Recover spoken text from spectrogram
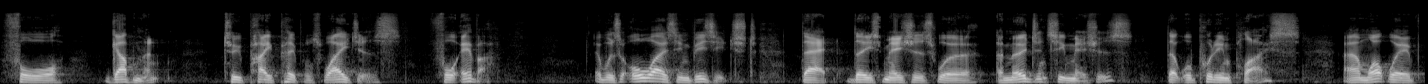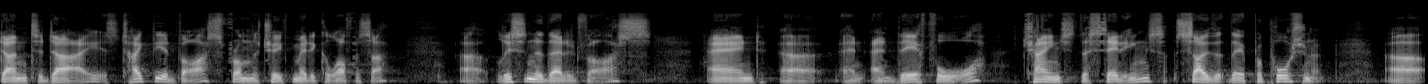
for government to pay people's wages forever. It was always envisaged that these measures were emergency measures that were put in place. And what we've done today is take the advice from the Chief Medical Officer, uh, listen to that advice, and, uh, and, and therefore change the settings so that they're proportionate. Uh,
